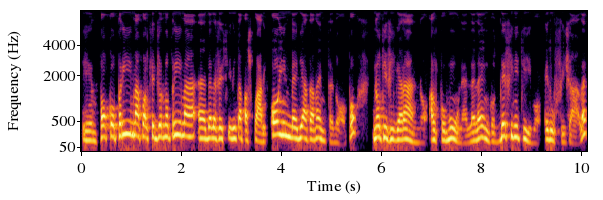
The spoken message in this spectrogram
eh, poco prima, qualche giorno prima eh, delle festività pasquali o immediatamente dopo notificheranno al comune l'elenco definitivo ed ufficiale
